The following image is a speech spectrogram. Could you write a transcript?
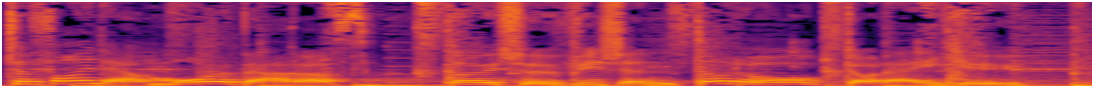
To find out more about us, go to vision.org.au.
